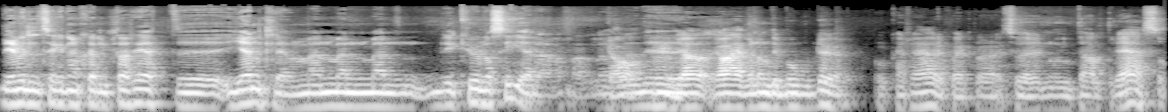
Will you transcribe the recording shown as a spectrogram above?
Det är väl säkert en självklarhet eh, egentligen men, men, men det är kul att se det i alla fall. Ja, det, ja, ja, även om det borde och kanske är det självklart så är det nog inte alltid det är så.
